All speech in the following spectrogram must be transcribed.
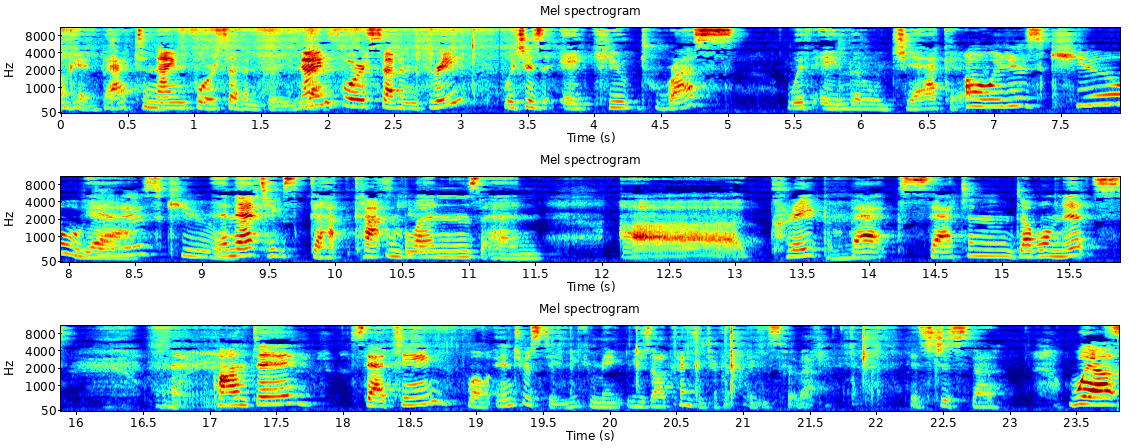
Okay, back to 9473. 9473, which is a cute dress with a little jacket. Oh, it is cute. Yeah. That is cute. And that takes got cotton blends and uh, crepe back satin double knits, ponte, sateen. Well, interesting. You can make use all kinds of different things for that. It's just the well,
